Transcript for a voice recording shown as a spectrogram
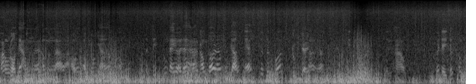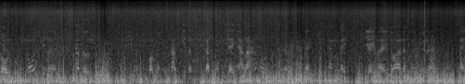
Không rồi cái ông ông ở ở ông cô vợ ông, ông trực tiếp xuống đây rồi đó. Ông đó đó cô vợ ông sẽ chứ đừng có đúng vậy. Đó, đó. tự hào. Với đề xuất không rồi tôi cũng nói với là cha tường. Cái gì mình có một cái tác gì là mình đất một cái dãy nhà lá thôi. Đây có cái căn đây dễ mà cho là coi như là thầy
